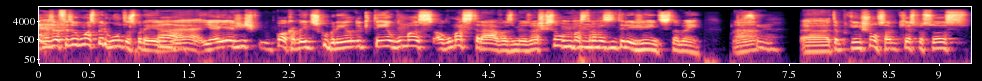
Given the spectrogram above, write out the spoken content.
Mas eu fiz algumas perguntas pra ele, ah. né? E aí a gente, pô, acabei descobrindo que tem algumas, algumas travas mesmo. Acho que são algumas uhum. travas inteligentes também. Né? Sim. Uh, até porque a gente não sabe o que as pessoas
